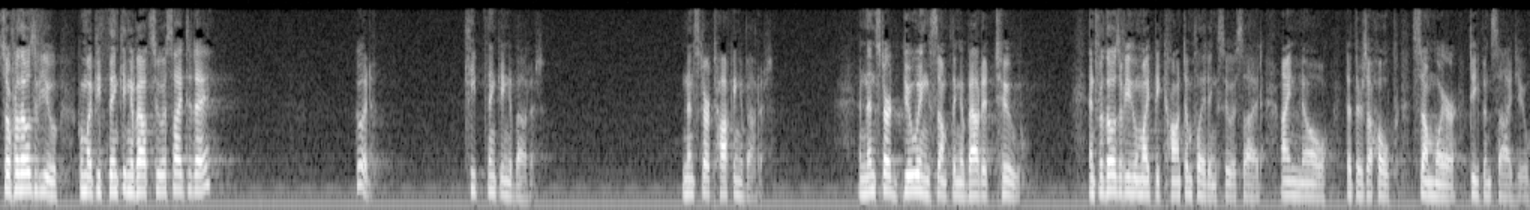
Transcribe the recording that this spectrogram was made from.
So, for those of you who might be thinking about suicide today? Good. Keep thinking about it. And then start talking about it. And then start doing something about it too. And for those of you who might be contemplating suicide, I know that there's a hope somewhere deep inside you.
